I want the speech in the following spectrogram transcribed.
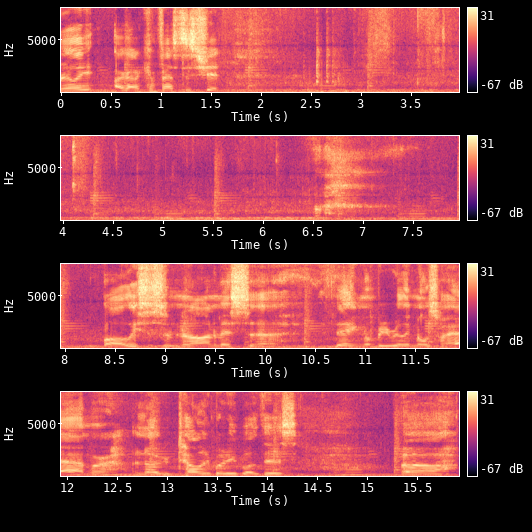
Really? I gotta confess this shit. Well, at least it's an anonymous uh, thing. Nobody really knows who I am, or I'm not gonna tell anybody about this. Uh,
